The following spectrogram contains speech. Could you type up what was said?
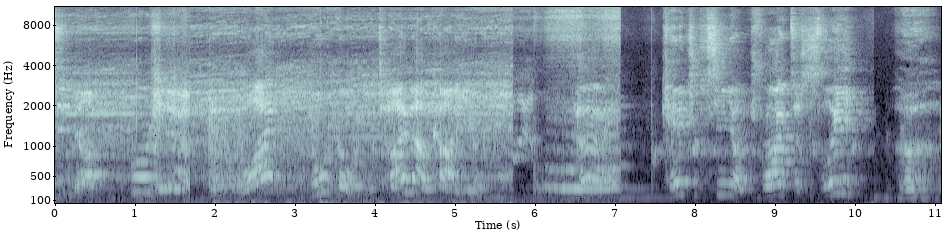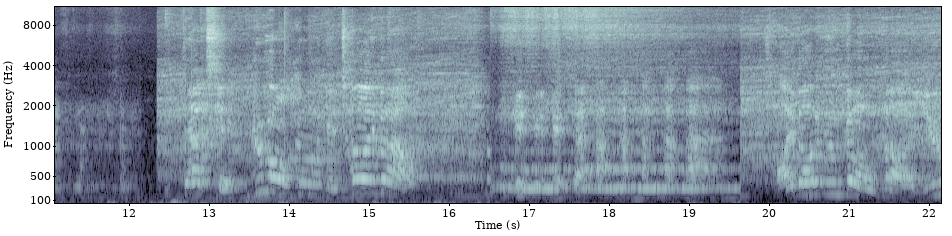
What? You're going timeout, Caillou. Hey, can't you see I'm trying to sleep? That's it. You're all going to timeout. Timeout, you go, Caillou.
